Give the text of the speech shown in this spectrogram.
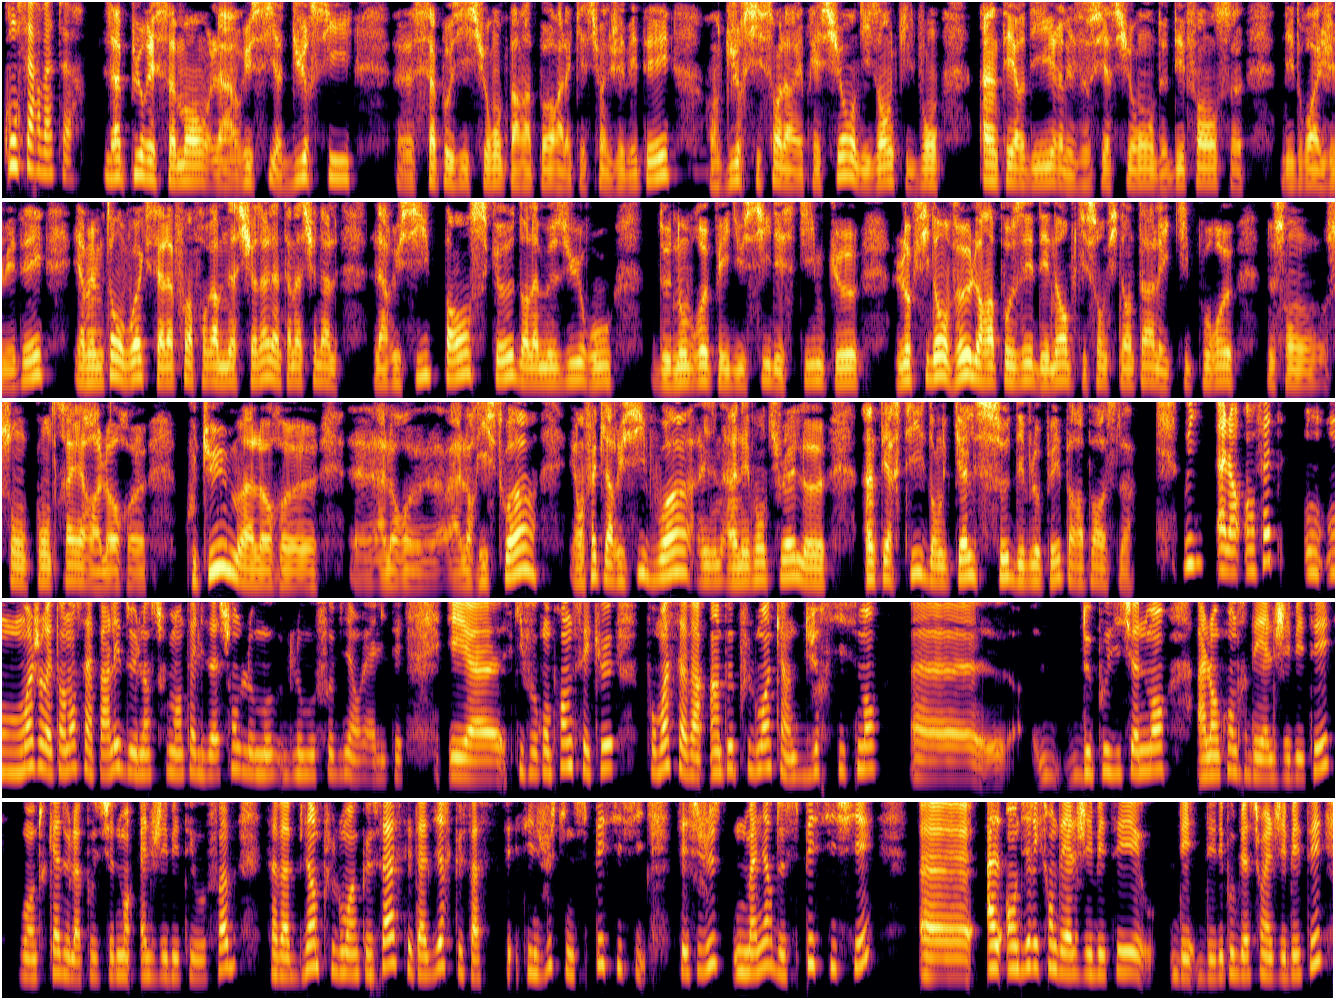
conservateur. Là, plus récemment, la Russie a durci euh, sa position par rapport à la question LGBT en durcissant la répression, en disant qu'ils vont interdire les associations de défense des droits LGBT, et en même temps on voit que c'est à la fois un programme national et international. La Russie pense que dans la mesure où de nombreux pays du Sud estiment que l'Occident veut leur imposer des normes qui sont occidentales et qui pour eux ne sont, sont contraires à leur euh, coutume, à leur, euh, euh, à, leur, à leur histoire, et en fait la Russie voit un éventuel interstice dans lequel se développer par rapport à cela. Oui, alors en fait, moi j'aurais tendance à parler de l'instrumentalisation de l'homophobie en réalité. Et euh, ce qu'il faut comprendre, c'est que pour moi, ça va un peu plus loin qu'un durcissement euh, de positionnement à l'encontre des LGBT ou en tout cas de la positionnement LGBTophobe, ça va bien plus loin que ça, c'est-à-dire que ça c'est juste une spécifie, c'est juste une manière de spécifier euh, en direction des LGBT, des, des, populations LGBT,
